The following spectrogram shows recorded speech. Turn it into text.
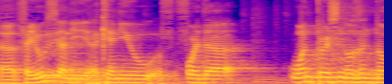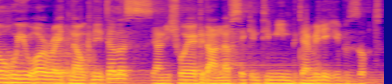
Uh, فيروز يعني can you for the one person doesn't know who you are right now can you tell us يعني شويه كده عن نفسك انت مين بتعملي ايه بالظبط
